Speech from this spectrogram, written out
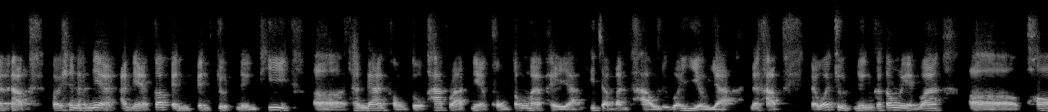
นะครับ เพราะฉะนั้นเนี่ยอันนี้ก็เป็นเป็นจุดหนึ่งที่ทางด้านของตัวภาครัฐเนี่ยคงต้องมาพยายามที่จะบรรเทาหรือว่าเยียวยานะครับ แต่ว่าจุดหนึ่งก็ต้องเรียนว่าพอ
